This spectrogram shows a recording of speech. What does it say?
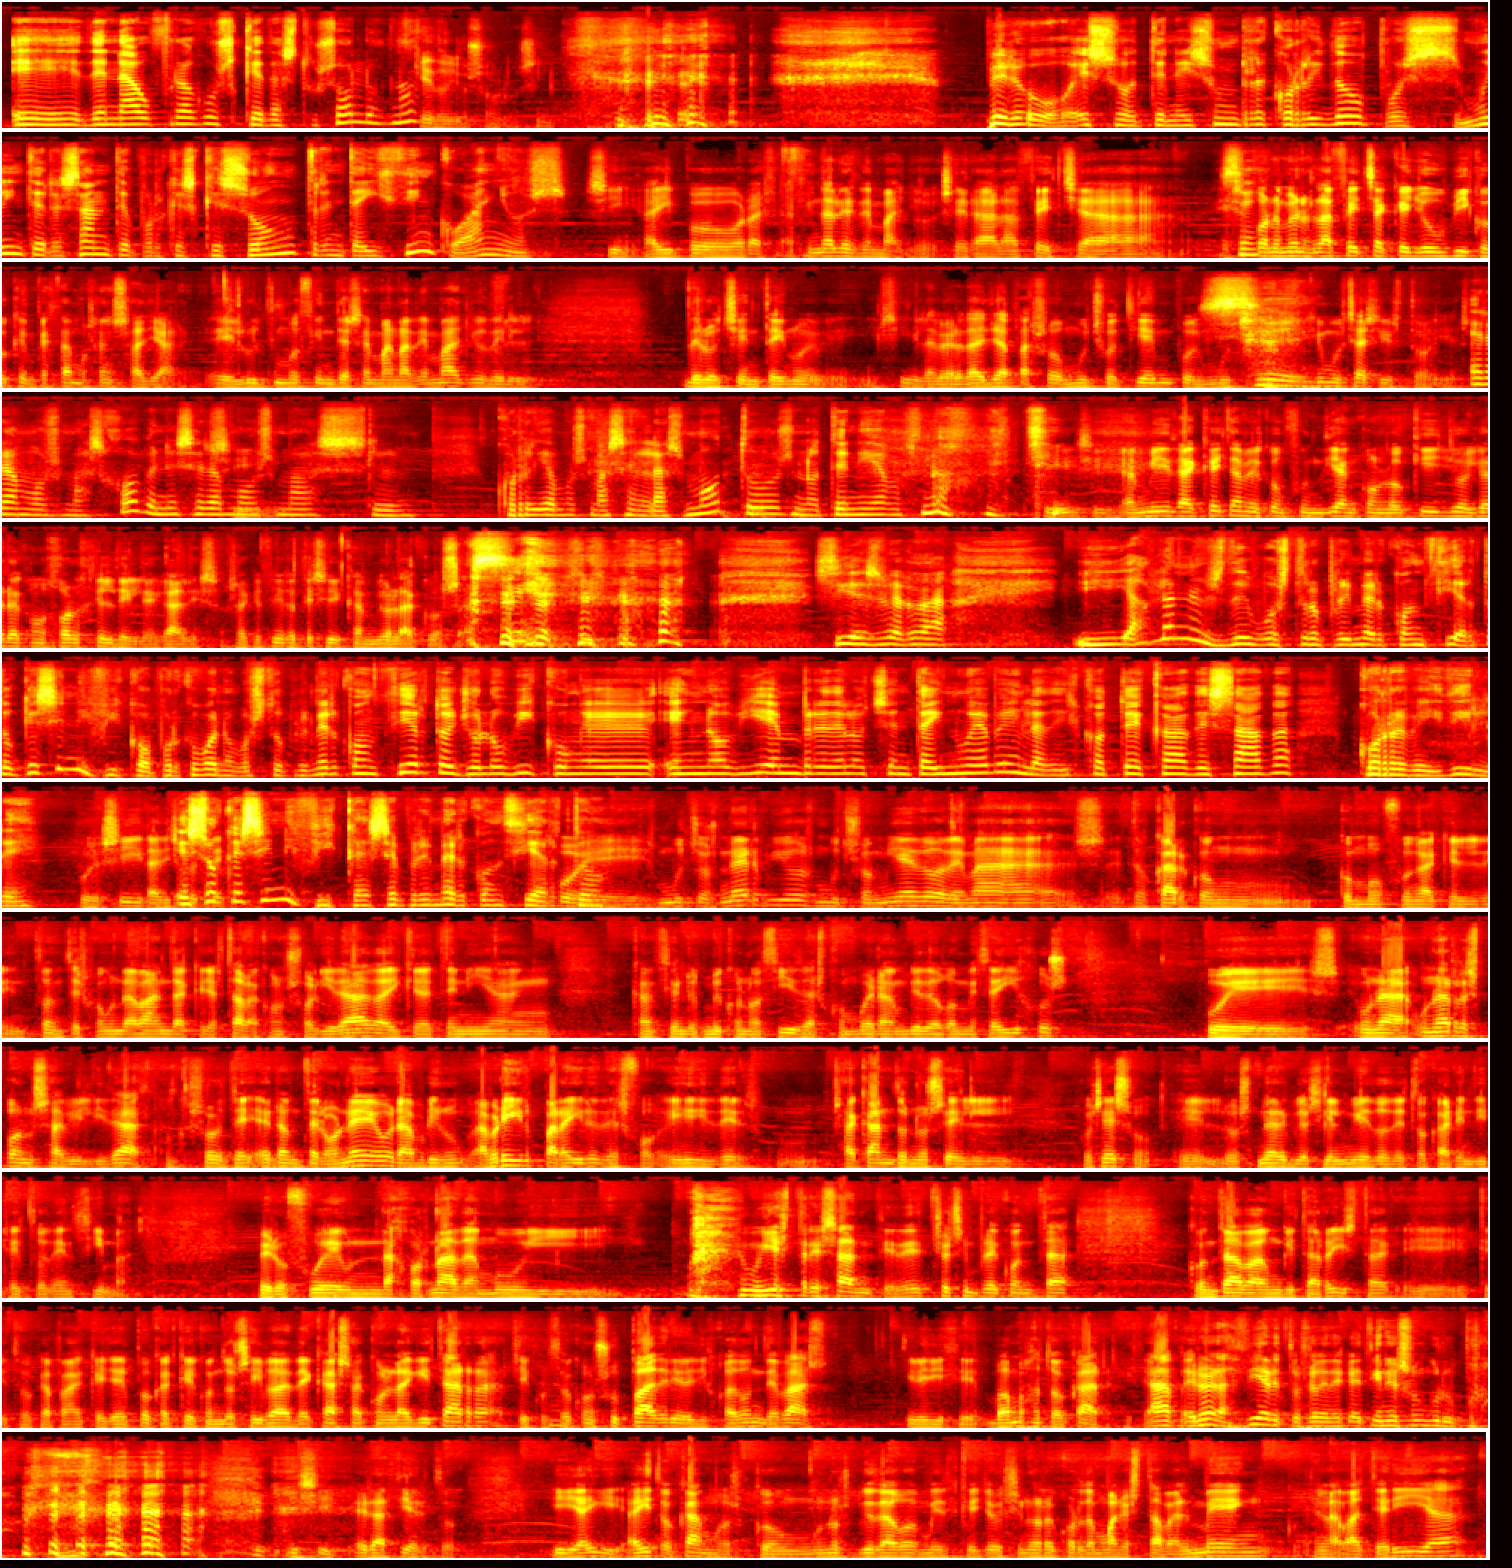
eh, de Náufragos quedas tú solo, ¿no? Quedo yo solo, sí. Pero eso, tenéis un recorrido pues muy interesante porque es que son 35 años. Sí, ahí por a finales de mayo será la fecha, es por lo menos la fecha que yo ubico que empezamos a ensayar, el último fin de semana de mayo del, del 89. Y sí, la verdad ya pasó mucho tiempo y, y muchas historias. Éramos más jóvenes, éramos más corríamos más en las motos, no teníamos, no. Sí, sí, a mí de aquella me confundían con Loquillo y ahora con Jorge el de Ilegales, o sea que fíjate si cambió la cosa. Sí, sí es verdad. Y háblanos de vuestro primer concierto. ¿Qué significó? Porque, bueno, vuestro primer concierto yo lo vi con en noviembre del 89 en la discoteca de Sada, Correveidile. Pues sí, la. ¿Eso qué significa, ese primer concierto? Pues muchos nervios, mucho miedo, además tocar con, como fue en aquel entonces, con una banda que ya estaba consolidada y que ya tenían canciones muy conocidas, como eran Viedo Gómez e Hijos, pues una, una, responsabilidad, aunque solo era un teloneo, era abrir, abrir para ir, sacándonos el, pues eso, los nervios y el miedo de tocar en directo de encima. Pero fue una jornada muy, muy estresante. De hecho, siempre cuenta, contaba un guitarrista eh, que tocaba en aquella época que cuando se iba de casa con la guitarra, se cruzó con su padre y le dijo, ¿a dónde vas? y le dice, vamos a tocar. dice, ah, pero era cierto, se de que tienes un grupo. y sí, era cierto. Y ahí, ahí tocamos con unos Gómez que yo, si no recuerdo mal, estaba el Men en la batería,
